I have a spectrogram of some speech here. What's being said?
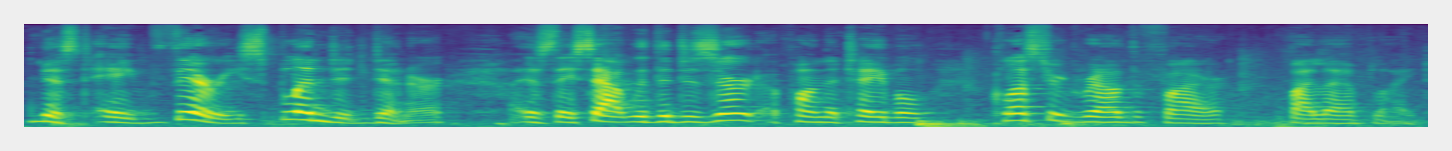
missed a very splendid dinner as they sat with the dessert upon the table, clustered round the fire by lamplight.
